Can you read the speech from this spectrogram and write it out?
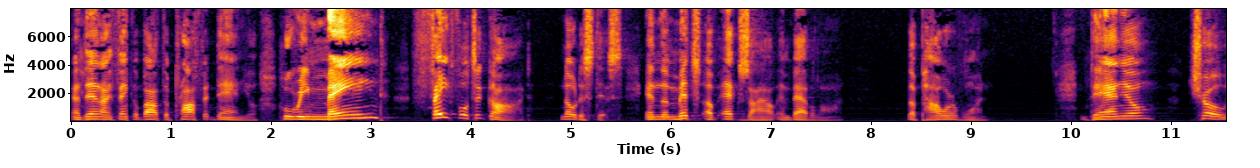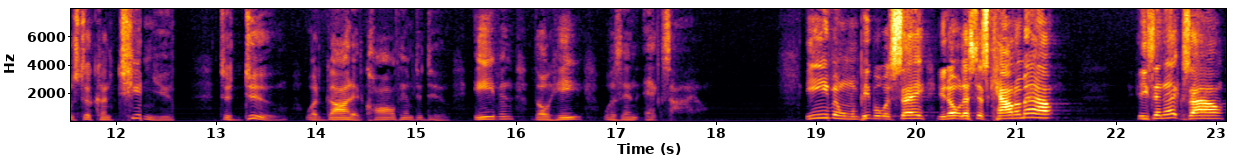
And then I think about the prophet Daniel, who remained faithful to God. Notice this in the midst of exile in Babylon, the power of one. Daniel chose to continue to do what God had called him to do, even though he was in exile. Even when people would say, you know, let's just count him out. He's in exile.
